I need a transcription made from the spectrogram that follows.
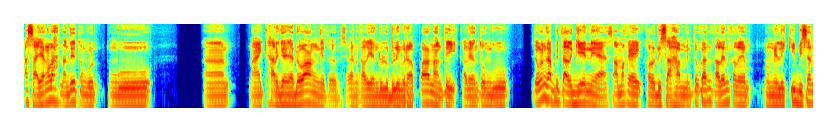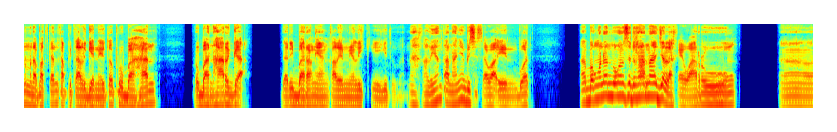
ah sayang lah nanti tunggu tunggu uh, naik harganya doang gitu. Misalkan kalian dulu beli berapa, nanti kalian tunggu itu kan capital gain ya sama kayak kalau di saham itu kan kalian kalian memiliki bisa mendapatkan capital gain itu perubahan perubahan harga dari barang yang kalian miliki gitu kan. Nah kalian tanahnya bisa sewain buat eh, bangunan-bangunan sederhana aja lah kayak warung, uh,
